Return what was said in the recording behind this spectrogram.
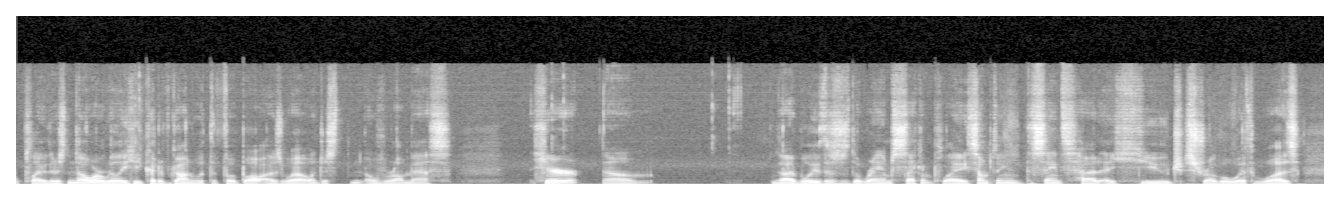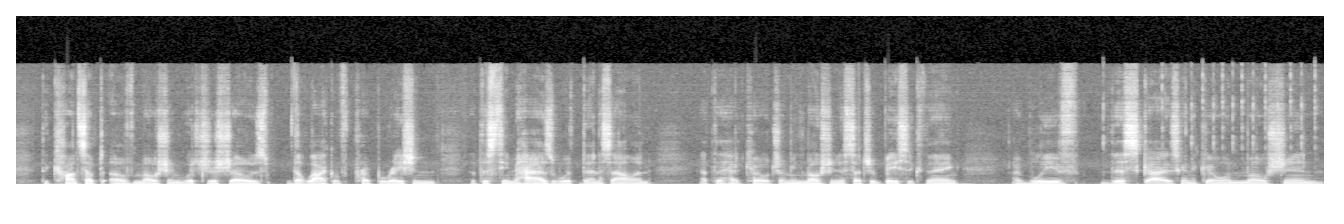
play. There's nowhere really he could have gone with the football as well. Just an overall mess. Here, um, I believe this is the Rams' second play. Something the Saints had a huge struggle with was the concept of motion, which just shows the lack of preparation that this team has with Dennis Allen at the head coach. I mean, motion is such a basic thing. I believe this guy is going to go in motion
